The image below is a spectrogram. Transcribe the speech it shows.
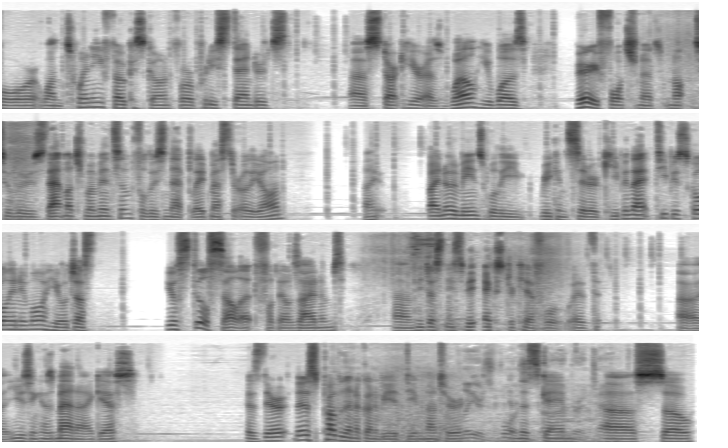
for 120, Focus going for a pretty standard uh, start here as well. He was very fortunate not to lose that much momentum for losing that Blade Master early on. I by no means will he reconsider keeping that TP skull anymore, he'll just he'll still sell it for those items. Um, he just needs to be extra careful with uh, using his mana, I guess. Because there, there's probably not going to be a Demon Hunter in this game, uh, so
